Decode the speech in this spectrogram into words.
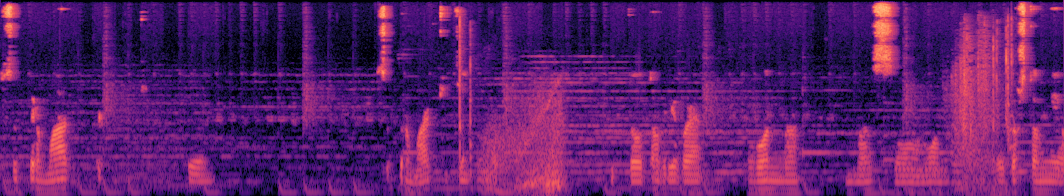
супермаркет супермаркете И кто там ревая? Вон на нас вон. Только что мне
